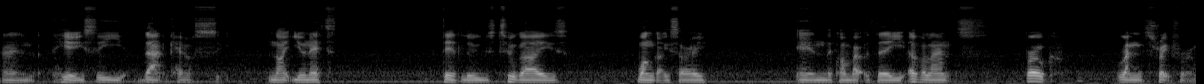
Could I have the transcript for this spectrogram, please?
And here you see that Chaos Knight unit did lose two guys, one guy, sorry, in the combat with the other lance. Broke, ran straight through.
